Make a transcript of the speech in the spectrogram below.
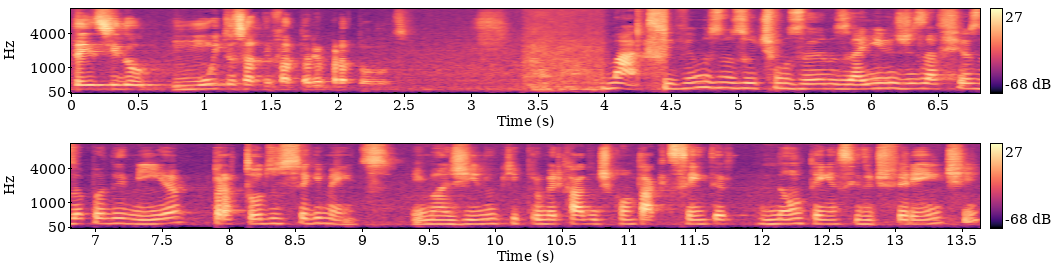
tem sido muito satisfatório para todos. Max vivemos nos últimos anos aí os desafios da pandemia para todos os segmentos. Imagino que para o mercado de contact center não tenha sido diferente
